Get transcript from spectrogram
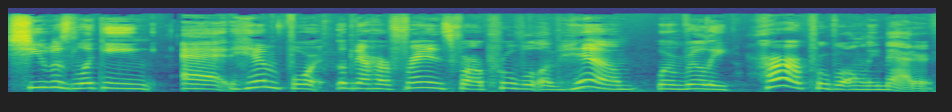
she was looking at him for looking at her friends for approval of him when really her approval only mattered.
